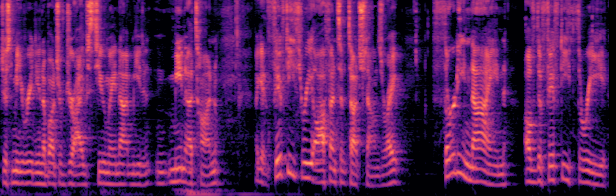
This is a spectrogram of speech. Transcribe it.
just me reading a bunch of drives to you may not mean, mean a ton. Again, 53 offensive touchdowns, right? 39 of the 53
